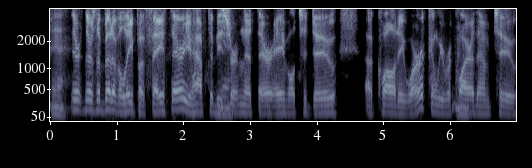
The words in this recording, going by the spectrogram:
yeah. there, there's a bit of a leap of faith there. You have to be yeah. certain that they're able to do uh, quality work, and we mm-hmm. require mm-hmm. them to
